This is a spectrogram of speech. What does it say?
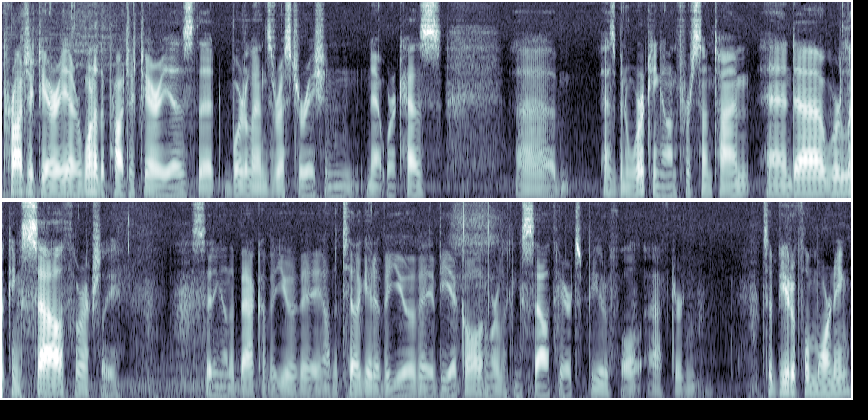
project area, or one of the project areas that Borderlands Restoration Network has uh, has been working on for some time, and uh, we're looking south. We're actually sitting on the back of a U of A, on the tailgate of a U of A vehicle, and we're looking south here. It's beautiful after. It's a beautiful morning.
